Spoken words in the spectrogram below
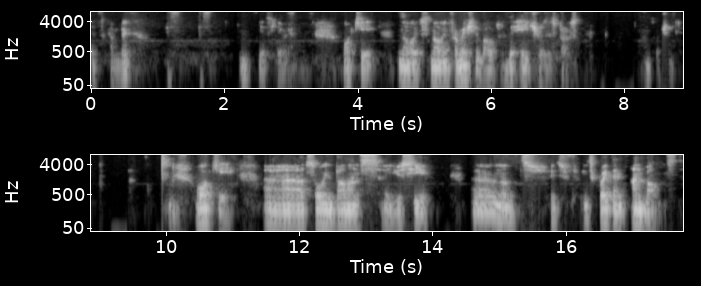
Let's come back. Yes, here. Okay, no, it's no information about the age of this person, unfortunately. Okay, uh, so in balance, you see, uh, not it's it's quite an unbalanced,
